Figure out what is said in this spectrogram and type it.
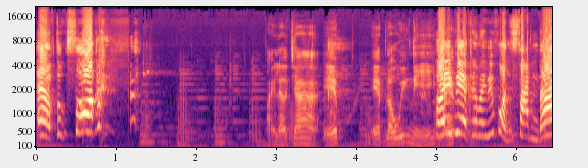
แอบตรงซอก ไปแล้วจ้า F F แล้ววิ่งหนีเฮ้ย F เบียกทำไมพี่ฝนสั่นได้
